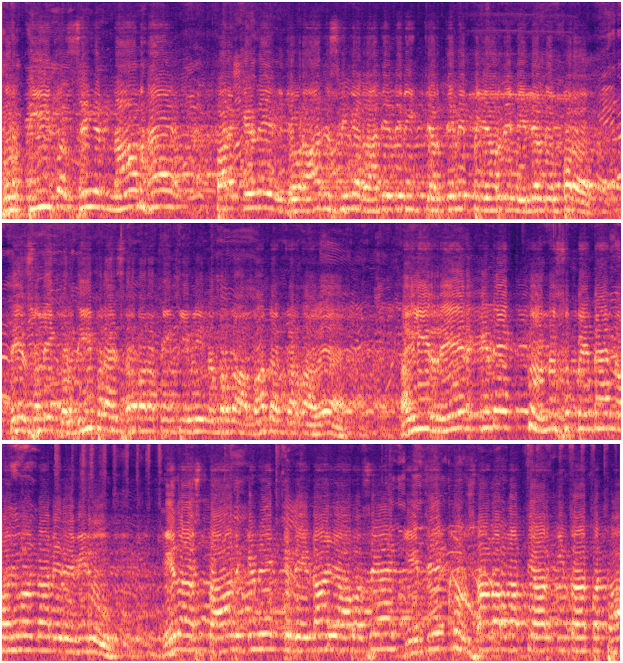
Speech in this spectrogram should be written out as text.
ਗੁਰਦੀਪ ਸਿੰਘ ਨਾਮ ਹੈ, ਪਰ ਕਹਿੰਦੇ ਯੁਵਰਾਜ ਸਿੰਘ ਰਾਜੇ ਦੇ ਵੀ ਚਰਚੇ ਨੇ ਪੰਜਾਬ ਦੇ ਮੇਲਿਆਂ ਦੇ ਉੱਪਰ ਤੇ ਇਸ ਵੇਲੇ ਗੁਰਦੀਪ ਰਾਏ ਸਰ ਵਾਲਾ ਆਪਣੀ ਟੀਮ ਲਈ ਨੰਬਰ ਦਾ ਵਾਅਦਾ ਕਰਦਾ ਹੋਇਆ ਹੈ। ਅਗਲੀ ਰੇਡ ਕਹਿੰਦੇ ਘੁੰਨਸ ਪਿੰਡ ਹੈ ਨੌਜਵਾਨਾਂ ਨੇ ਮੇਰੇ ਵੀਰੋ। ਇਹਦਾ ਉਸਤਾਦ ਕਹਿੰਦੇ ਕੈਨੇਡਾ ਜਾ ਵਸਿਆ ਜੇਜੇ ਘੁੰਸਾਦਾਰ ਦਾ ਤਿਆਰ ਕੀਤਾ ਪੱਠਾ,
